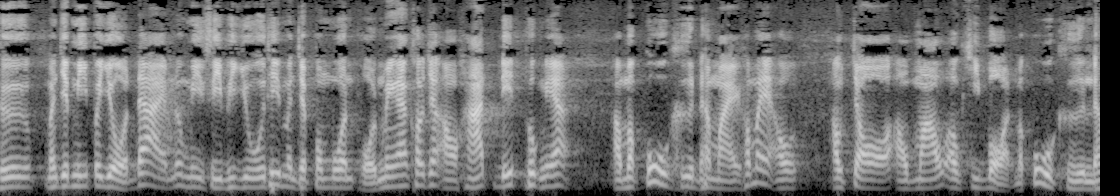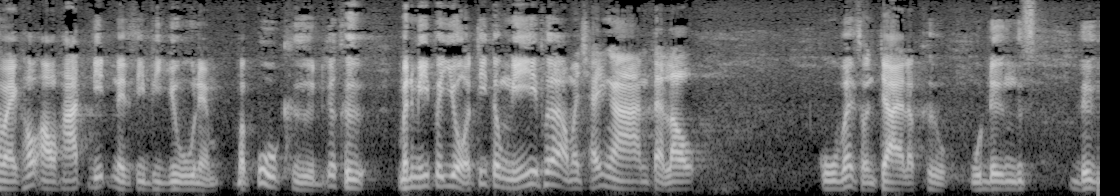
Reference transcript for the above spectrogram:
คือมันจะมีประโยชน์ได้มันต้องมี CPU ที่มันจะประมวลผลไม่งั้นเขาจะเอา harddisk พวกนี้เอามากู้คืนทำไมเขาไม่เอาเอาจอเอาเมาส์เอาคีย์บอร์ดมากู้คืนทำไมเขาเอา harddisk ใน CPU เนี่ยมากู้คืนก็คือ มันมีประโยชน์ที่ตรงนี้เพื่อเอามาใช้งาน แต่เรากูไม่สนใจแล้วคือกูดึงดึง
